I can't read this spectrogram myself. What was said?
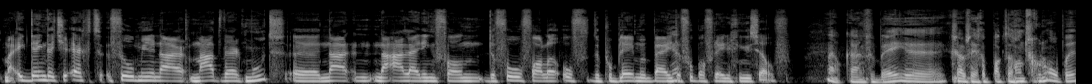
Maar ik denk dat je echt veel meer naar maatwerk moet, uh, naar, naar aanleiding van de voorvallen of de problemen bij ja. de voetbalverenigingen zelf. Nou, KNVB, ik zou zeggen, pak de handschoen op. Hè.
